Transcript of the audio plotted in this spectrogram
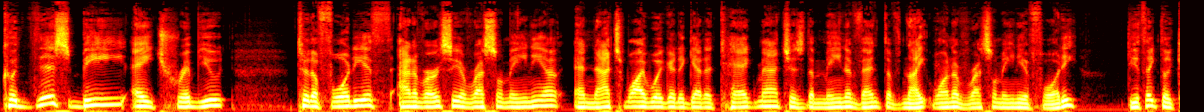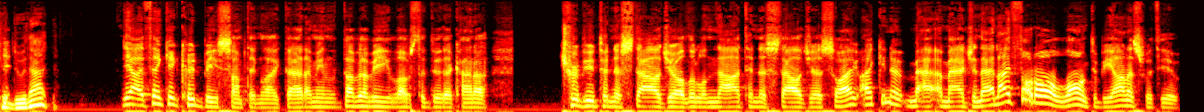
Could this be a tribute to the 40th anniversary of WrestleMania, and that's why we're going to get a tag match as the main event of night one of WrestleMania 40? Do you think they could do that? Yeah, I think it could be something like that. I mean, WWE loves to do that kind of tribute to nostalgia, a little nod to nostalgia. So I, I can ima- imagine that. And I thought all along, to be honest with you,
